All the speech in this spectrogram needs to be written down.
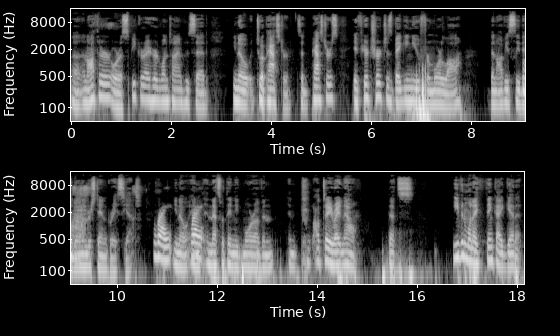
uh, an author or a speaker I heard one time who said, you know, to a pastor, said, Pastors, if your church is begging you for more law, then obviously they don't understand grace yet. Right. You know, and, right. and that's what they need more of. And, and I'll tell you right now, that's even when I think I get it,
